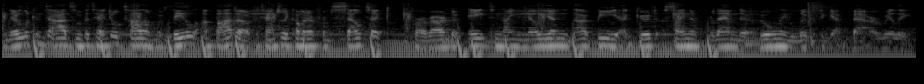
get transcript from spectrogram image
and they're looking to add some potential talent with Liel Abada potentially coming in from Celtic for around 8 to 9 million. That would be a good signing for them, who only look to get better really.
